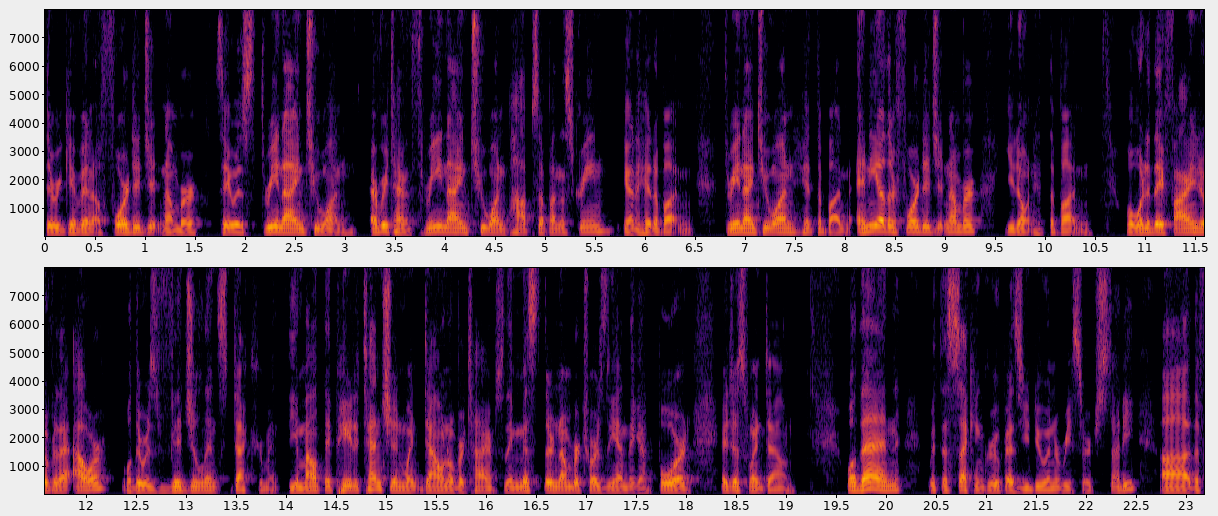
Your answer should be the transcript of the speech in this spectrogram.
they were given a four digit number, say it was 3921. Every time 3921 pops up on the screen, you got to hit a button. 3921, hit the button. Any other four digit number, you don't hit the button. Well, what did they find over that hour? Well, there was vigilance decrement. The amount they paid attention went down over time. So they missed their number towards the end. They got bored. It just went down. Well, then with the second group, as you do in a research study, uh, the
